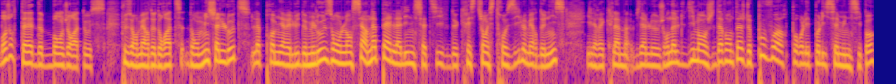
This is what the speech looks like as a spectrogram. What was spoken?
Bonjour Ted, bonjour à tous. Plusieurs maires de droite, dont Michel Lout, la première élue de Mulhouse, ont lancé un appel à l'initiative de Christian Estrosi, le maire de Nice. Il réclame via le journal du dimanche davantage de pouvoir pour les policiers municipaux.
